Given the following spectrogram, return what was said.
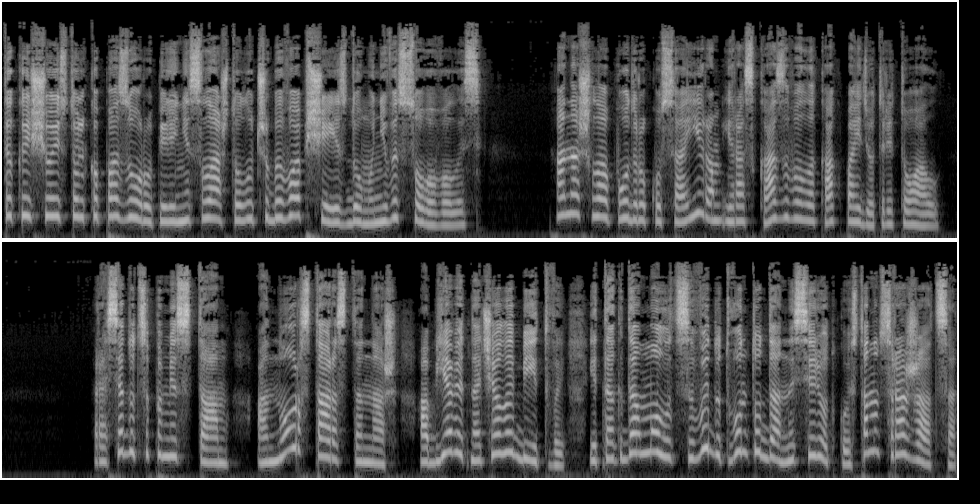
так еще и столько позору перенесла, что лучше бы вообще из дома не высовывалась. Она шла под руку с Аиром и рассказывала, как пойдет ритуал. Рассядутся по местам, а Нор, староста наш, объявит начало битвы, и тогда молодцы выйдут вон туда, на середку, и станут сражаться.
